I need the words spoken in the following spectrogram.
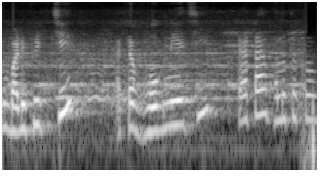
এখন বাড়ি ফিরছি একটা ভোগ নিয়েছি। টাটা ভালো থেকো।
